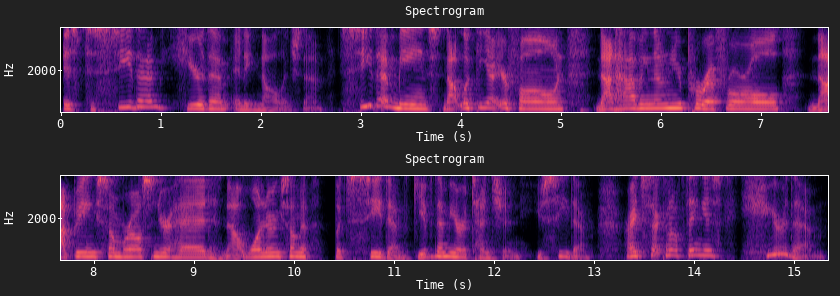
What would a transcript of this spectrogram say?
is to see them, hear them, and acknowledge them. See them means not looking at your phone, not having them in your peripheral, not being somewhere else in your head, not wondering something, but see them. Give them your attention. You see them, right? Second off thing is hear them.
